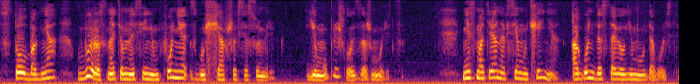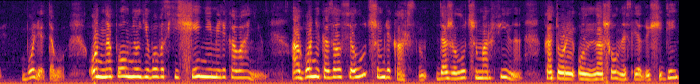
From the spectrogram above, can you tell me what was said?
Столб огня вырос на темно-синем фоне сгущавшихся сумерек. Ему пришлось зажмуриться. Несмотря на все мучения, огонь доставил ему удовольствие. Более того, он наполнил его восхищением и ликованием. Огонь оказался лучшим лекарством, даже лучше морфина, который он нашел на следующий день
